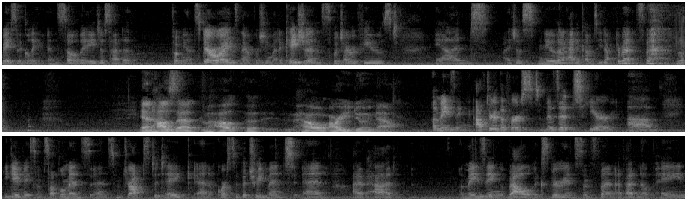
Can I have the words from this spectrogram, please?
basically. And so they just had to put me on steroids and they were pushing medications, which I refused. And I just knew that I had to come see Dr. Bentz. And how's that? How uh, how are you doing now? amazing. After the first visit here, um, he gave me some supplements and some drops to take, and of course, did the treatment. And I've had amazing bowel experience since then. I've had no pain,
